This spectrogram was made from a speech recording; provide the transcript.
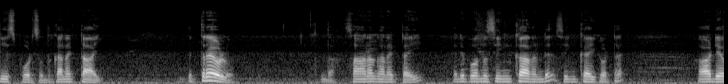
ടി സ്പോർട്സ് ഒന്ന് കണക്ട് ആയി. ഇത്രയേ ഉള്ളൂ. എന്താ സാധനം കണക്റ്റായി ആയി. ഇനിയിപ്പോൾ ഒന്ന് സിങ്ക് ആകുന്നുണ്ട് സിങ്ക് ആയിക്കോട്ടെ. ആഡിയോ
